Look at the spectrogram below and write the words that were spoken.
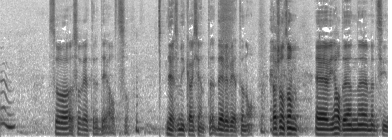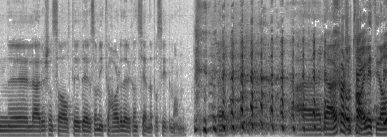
Mm. Så, så, vet dere det, altså. Dere som ikke har kjent det, dere vet det nå. Det er sånn som vi hadde en eh, medisinlærer som sa alltid 'Dere som ikke har det, dere kan kjenne på sidemannen'. Eh, det er jo kanskje okay. å ta i lite grann.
